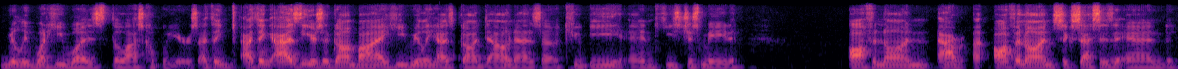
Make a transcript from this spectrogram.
really what he was the last couple years. I think I think as the years have gone by, he really has gone down as a QB and he's just made off and on off and on successes and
